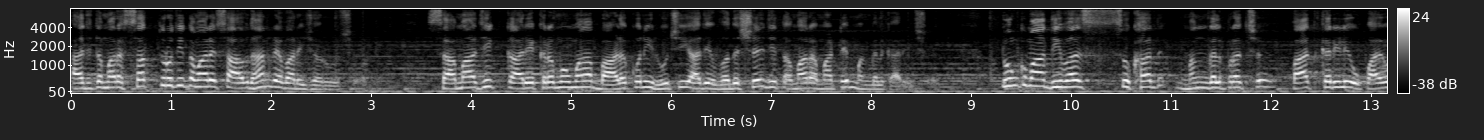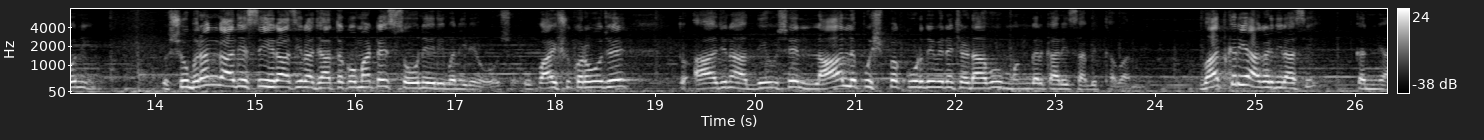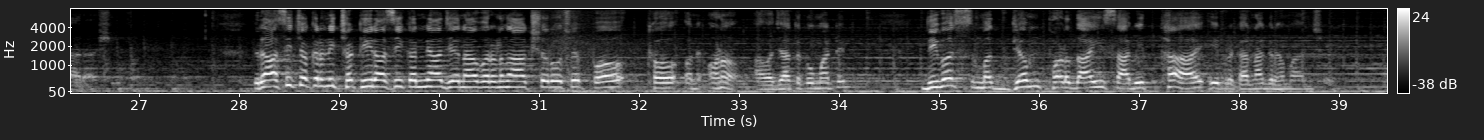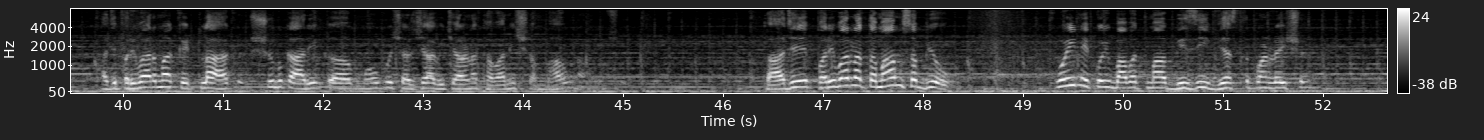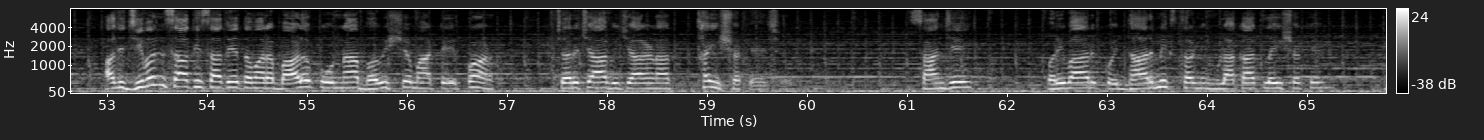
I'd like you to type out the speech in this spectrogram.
આજે તમારા શત્રુથી તમારે સાવધાન રહેવાની જરૂર છે. સામાજિક કાર્યક્રમોમાં બાળકોની રુચિ આજે વધશે, જે તમારા માટે મંગલકારી છે. ટૂંકમાં દિવસ સુખદ, મંગલપ્રદ છે. વાત કરી લે ઉપાયોની. તો શુભ રંગ આજે સિંહ રાશિના જાતકો માટે સોનેરી બની રહ્યો છે. ઉપાય શું કરવો છે? તો આજના દિવસે લાલ પુષ્પ કુળદેવીને ચડાવવું મંગલકારી સાબિત થવાનું. વાત કરીએ આગળની રાશિ, કન્યા રાશિ. રાશિ ચક્રની છઠ્ઠી રાશિ કન્યા, જેના વર્ણના અક્ષરો છે પ, ઠ અને અણ. આવા જાતકો માટે દિવસ મધ્યમ ફળદાયી સાબિત થાય એ પ્રકારના ગ્રહમાન છે. આજે પરિવારમાં કેટલાક શુભ કાર્યક્રમો ચર્ચા વિચારણા થવાની સંભાવનાઓ છે. તો આજે પરિવારના તમામ સભ્યો કોઈને કોઈ બાબતમાં બિઝી, વ્યસ્ત પણ રહેશે. આજે જીવનસાથી સાથે તમારા બાળકોના ભવિષ્ય માટે પણ ચર્ચા વિચારણા થઈ શકે છે. સાંજે પરિવાર કોઈ ધાર્મિક સ્થળની મુલાકાત લઈ શકે,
